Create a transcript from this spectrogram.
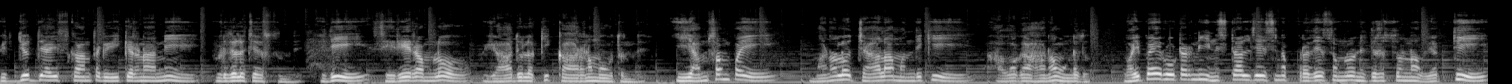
విద్యుత్ అయస్కాంత వికిరణాన్ని విడుదల చేస్తుంది. ఇది శరీరంలో వ్యాధులకి కారణమవుతుంది. ఈ అంశంపై మనలో చాలా మందికి అవగాహన ఉండదు. వైఫై రూటర్ని ఇన్స్టాల్ చేసిన ప్రదేశంలో నిద్రిస్తున్న వ్యక్తి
